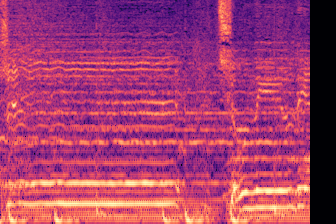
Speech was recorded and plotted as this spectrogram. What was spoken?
治，求你怜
